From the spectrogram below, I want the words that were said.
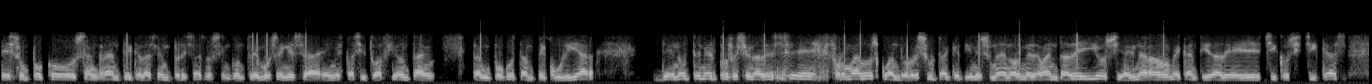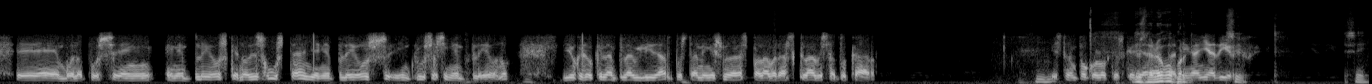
es un poco sangrante que las empresas nos encontremos en, esa, en esta situación tan, tan poco tan peculiar de no tener profesionales formados cuando resulta que tienes una enorme demanda de ellos y hay una enorme cantidad de chicos y chicas eh, bueno, pues en, empleos que no les gustan y en empleos incluso sin empleo, ¿no? Yo creo que la empleabilidad pues también es una de las palabras claves a tocar. Esto es un poco lo que os quería añadir. Sí.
